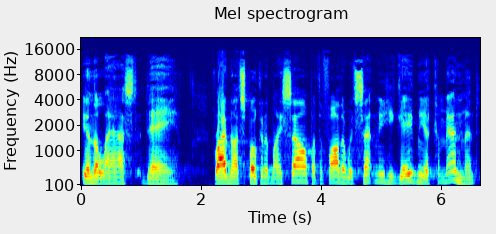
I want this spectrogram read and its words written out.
in the last day. For I have not spoken of myself, but the Father which sent me, he gave me a commandment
